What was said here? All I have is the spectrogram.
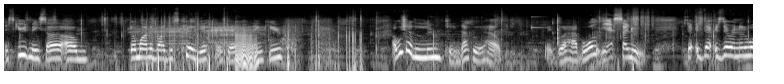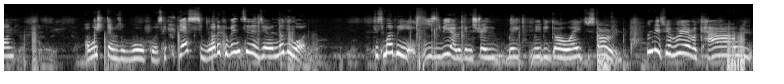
excuse me, sir. Um, don't mind if I just kill you. Okay, thank you. I wish I had looting. That could have helped. Wait, do I have a wolf? Yes, I do. Is there, is there, is there another one? I wish there was a wolf who was... Yes, what a coincidence, we have another one. This might be an easy video. We're going to straight maybe go away to stone. Look at this, we already have a cow. And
